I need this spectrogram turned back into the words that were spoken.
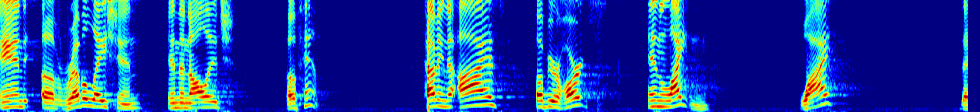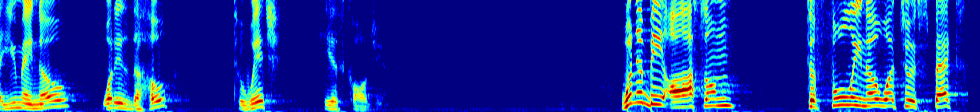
and of revelation in the knowledge of Him. Having the eyes of your hearts enlightened. Why? That you may know what is the hope to which He has called you. Wouldn't it be awesome to fully know what to expect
